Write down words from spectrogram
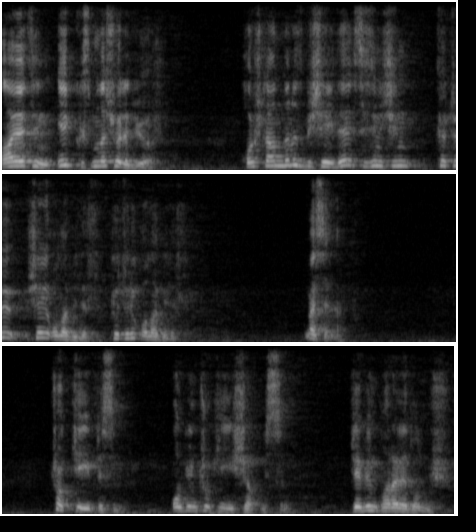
Ayetin ilk kısmında şöyle diyor. Hoşlandığınız bir şeyde sizin için kötü şey olabilir. Kötülük olabilir. Mesela çok keyiflisin. O gün çok iyi iş yapmışsın. Cebin parayla dolmuş.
